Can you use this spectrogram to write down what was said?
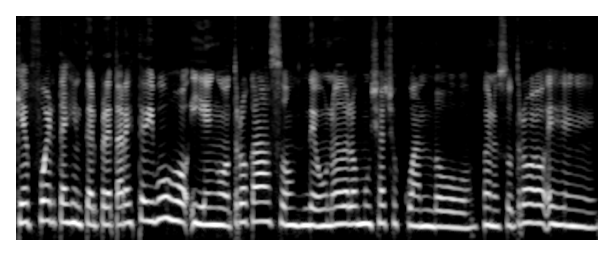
Qué fuerte es interpretar este dibujo. Y en otro caso, de uno de los muchachos, cuando bueno, nosotros eh,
